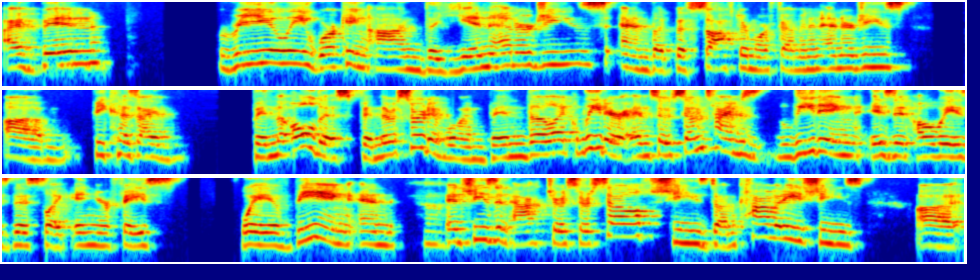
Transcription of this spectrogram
I've been really working on the yin energies and like the softer, more feminine energies um, because I've been the oldest, been the assertive one, been the like leader. And so sometimes leading isn't always this like in your face way of being. And yeah. and she's an actress herself. She's done comedy. She's uh,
